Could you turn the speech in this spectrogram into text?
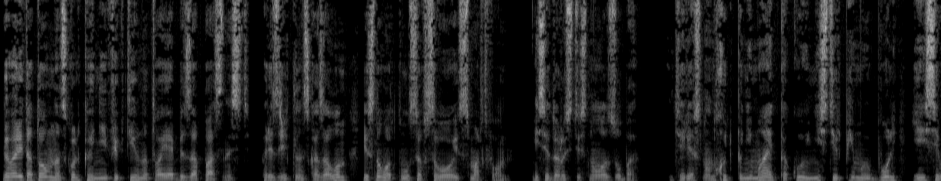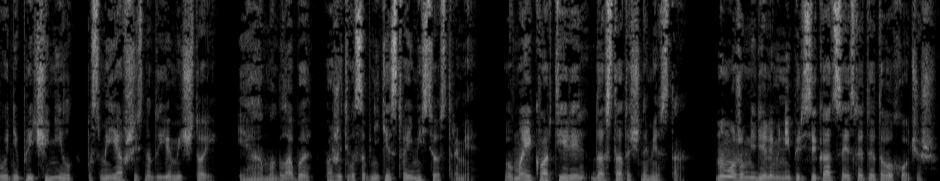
говорит о том, насколько неэффективна твоя безопасность, презрительно сказал он и снова уткнулся в свой смартфон. Исидора стиснула зубы. Интересно, он хоть понимает, какую нестерпимую боль ей сегодня причинил, посмеявшись над ее мечтой? Я могла бы пожить в особняке с твоими сестрами. В моей квартире достаточно места. Мы можем неделями не пересекаться, если ты этого хочешь.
